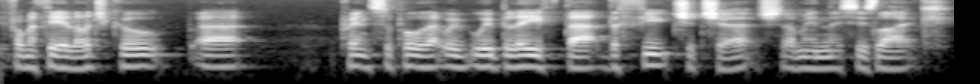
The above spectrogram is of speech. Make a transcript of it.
from a theological uh, principle that we, we believe that the future church. I mean, this is like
